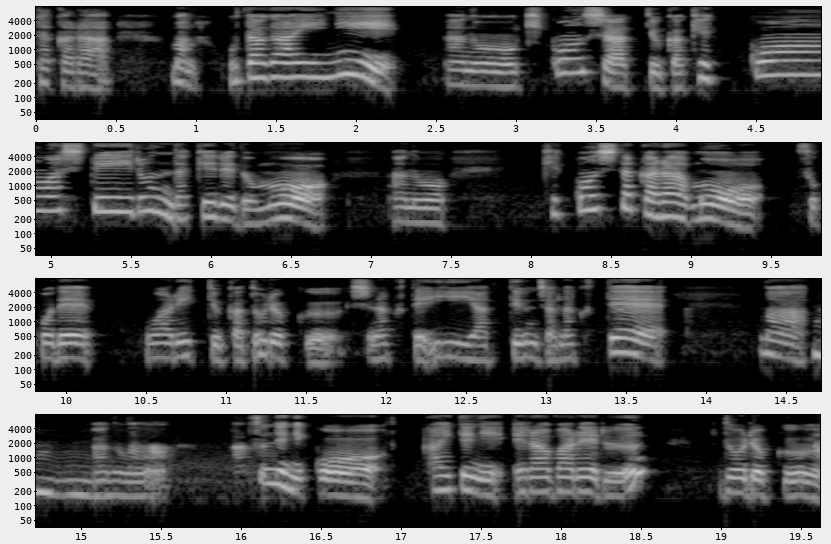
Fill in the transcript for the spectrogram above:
だから、まあ、お互いに、あの、既婚者っていうか結婚はしているんだけれども、あの、結婚したからもうそこで終わりっていうか努力しなくていいやっていうんじゃなくて、まあ、うんうん。あの、常にこう、相手に選ばれる努力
